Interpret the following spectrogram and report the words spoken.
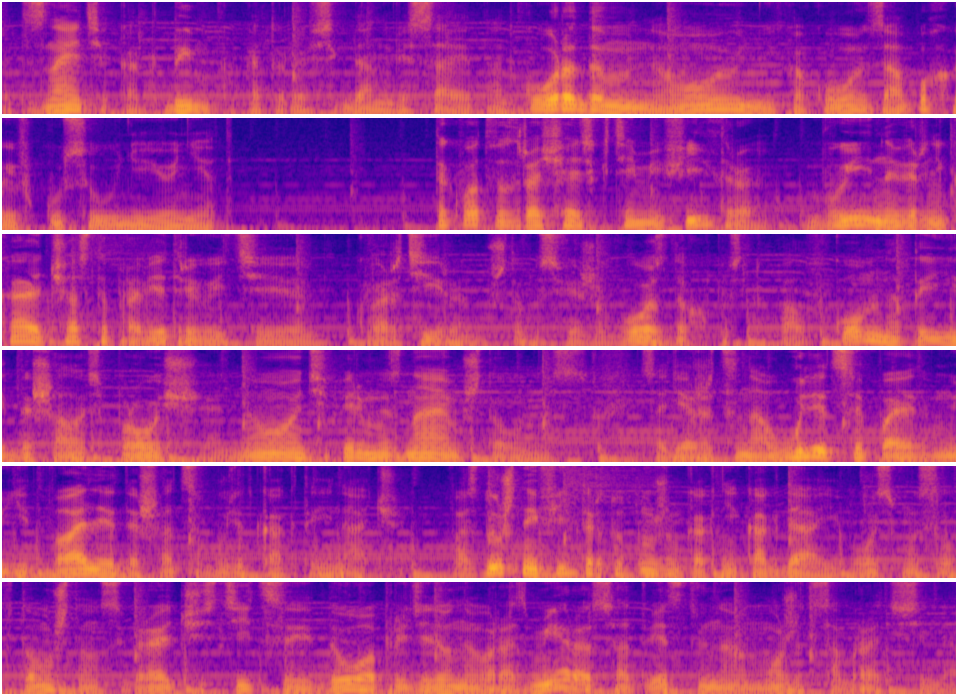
Это знаете, как дымка, которая всегда нависает над городом, но никакого запаха и вкуса у нее нет. Так вот, возвращаясь к теме фильтра, вы наверняка часто проветриваете квартиры, чтобы свежий воздух поступал в комнаты и дышалось проще. Но теперь мы знаем, что у нас содержится на улице, поэтому едва ли дышаться будет как-то иначе. Воздушный фильтр тут нужен как никогда. Его смысл в том, что он собирает частицы до определенного размера, соответственно, может собрать в себя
